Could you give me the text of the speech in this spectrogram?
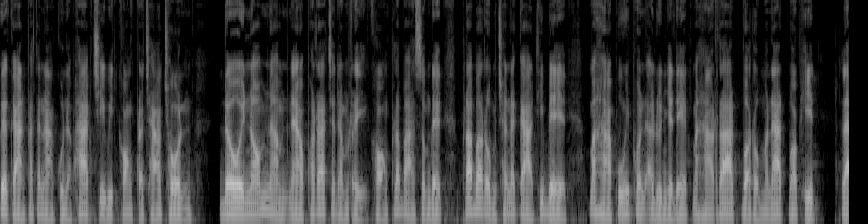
พื่อการพัฒนาคุณภาพชีวิตของประชาชน โดยน้อมนำแนวพระราชดำริของพระบาทสมเด็จ พระบรมชนากาธิเบศรมหาภูมิพลอดุลยเดชมหาราชบรมนาถบพิตรและ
